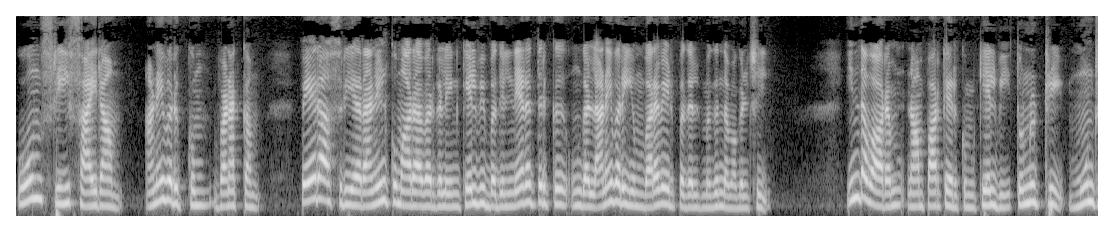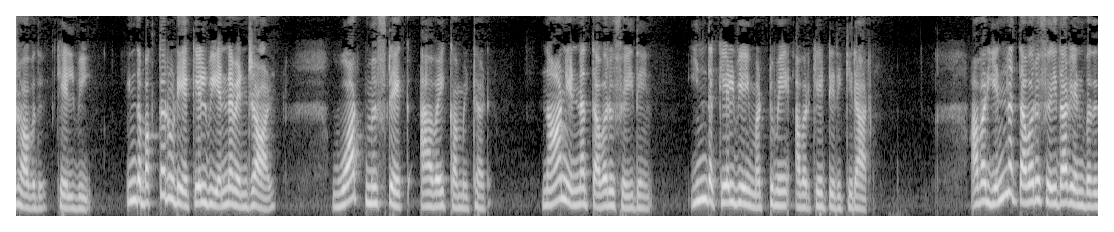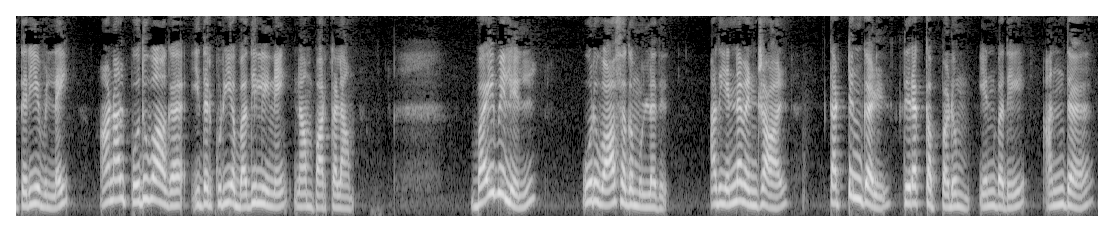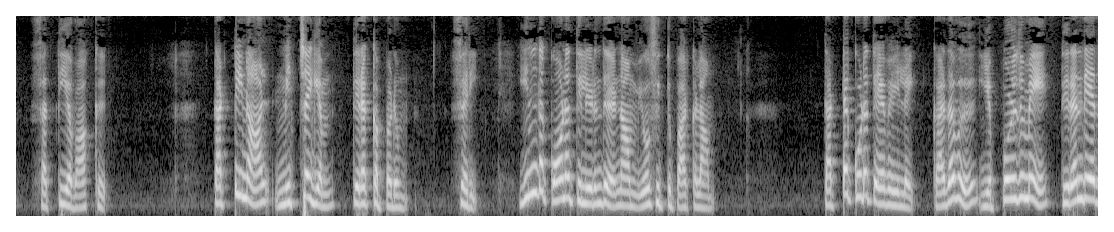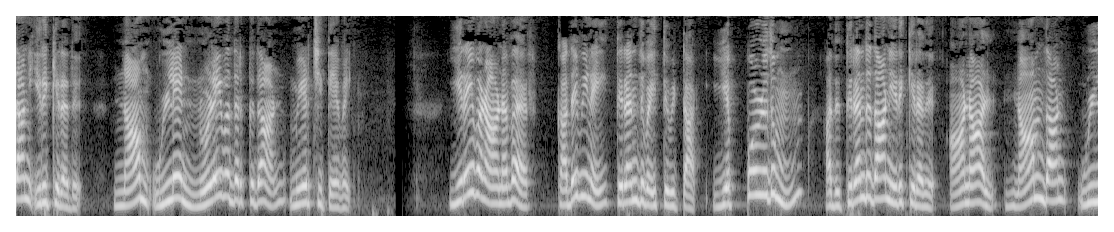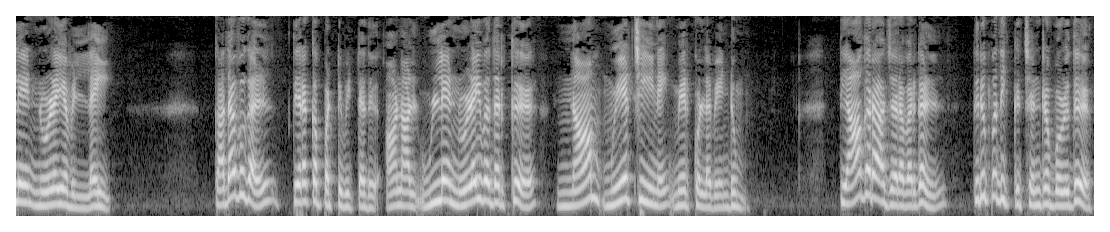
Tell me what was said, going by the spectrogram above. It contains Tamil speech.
ஓம் ஸ்ரீ சாய்ராம். அனைவருக்கும் வணக்கம். பேராசிரியர் அனில்குமார் அவர்களின் கேள்வி பதில் நேரத்திற்கு உங்கள் அனைவரையும் வரவேற்பதில் மிகுந்த மகிழ்ச்சி. இந்த வாரம் நாம் பார்க்க இருக்கும் கேள்வி தொன்னூற்றி மூன்றாவது கேள்வி. இந்த பக்தருடைய கேள்வி என்னவென்றால் வாட் மிஸ்டேக் ஐ கமிட்டட் நான் என்ன தவறு செய்தேன்? இந்த கேள்வியை மட்டுமே அவர் கேட்டிருக்கிறார். அவர் என்ன தவறு செய்தார் என்பது தெரியவில்லை. ஆனால் பொதுவாக இதற்குரிய பதிலினை நாம் பார்க்கலாம். பைபிளில் ஒரு வாசகம் உள்ளது. அது என்னவென்றால் தட்டுங்கள் திறக்கப்படும் என்பதே அந்த சத்திய வாக்கு. தட்டினால் நிச்சயம் திறக்கப்படும் சரி இந்த கோணத்திலிருந்து நாம் யோசித்து பார்க்கலாம். தட்டக்கூட தேவையில்லை. கதவு எப்பொழுதுமே திறந்தேதான் இருக்கிறது. நாம் உள்ளே நுழைவதற்கு தான் முயற்சி தேவை. இறைவனானவர் கதவினை திறந்து வைத்து விட்டார் எப்பொழுதும் அது திறந்துதான் இருக்கிறது. ஆனால் நாம் தான் உள்ளே நுழையவில்லை. கதவுகள் திறக்கப்பட்டுவிட்டது ஆனால் உள்ளே நுழைவதற்கு நாம் முயற்சியினை மேற்கொள்ள வேண்டும். தியாகராஜர் அவர்கள் திருப்பதிக்கு சென்றபொழுது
